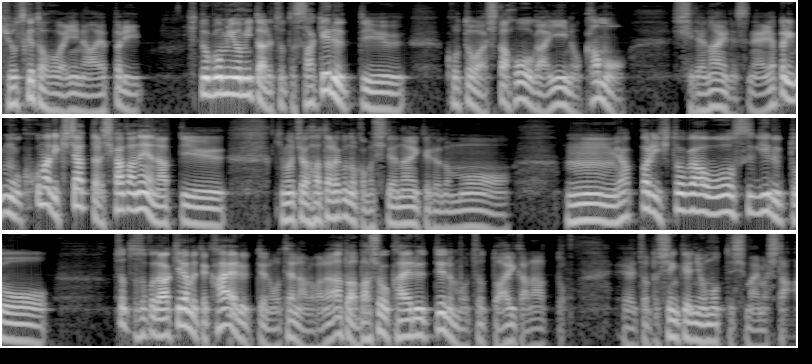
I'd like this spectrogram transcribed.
気をつけた方がいいな。やっぱり人混みを見たらちょっと避けるっていうことはした方がいいのかも。しれないですね。やっぱりもうここまで来ちゃったら仕方ねえなっていう気持ちは働くのかもしれないけれどもうんやっぱり人が多すぎるとちょっとそこで諦めて帰るっていうのも手なのかな。あとは場所を変えるっていうのもちょっとありかなと、えーちょっと真剣に思ってしまいました。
